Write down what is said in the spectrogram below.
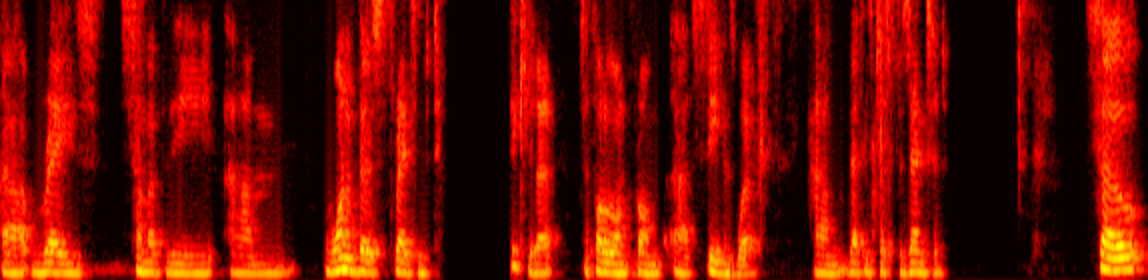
uh, raise some of the, um, one of those threads in particular to follow on from uh, Steven's work um, that he's just presented. So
